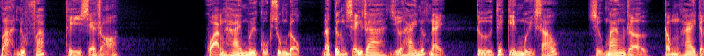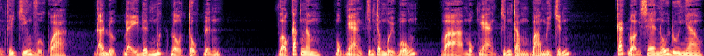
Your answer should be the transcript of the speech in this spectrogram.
và nước pháp thì sẽ rõ khoảng 20 cuộc xung đột đã từng xảy ra giữa hai nước này từ thế kỷ 16, sự mang rợ trong hai trận thế chiến vừa qua đã được đẩy đến mức độ tột đỉnh. Vào các năm 1914 và 1939, các đoàn xe nối đuôi nhau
